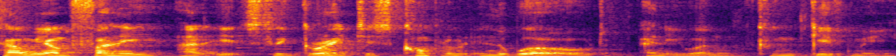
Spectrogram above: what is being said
tell me I'm funny and it's the greatest compliment in the world anyone can give me.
